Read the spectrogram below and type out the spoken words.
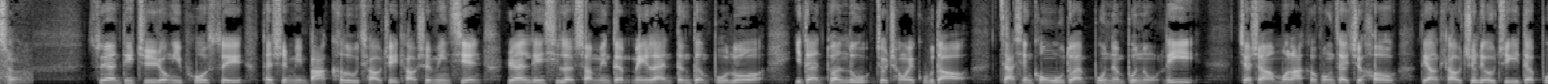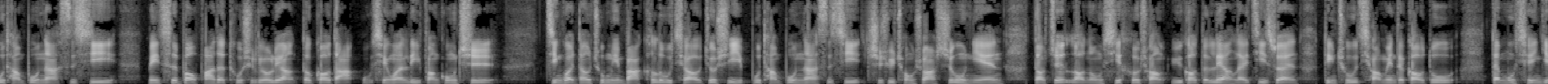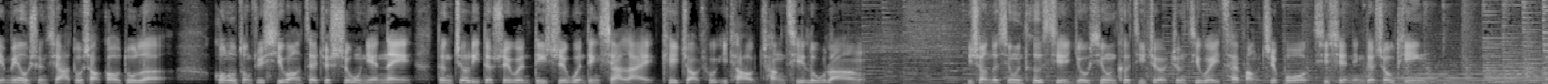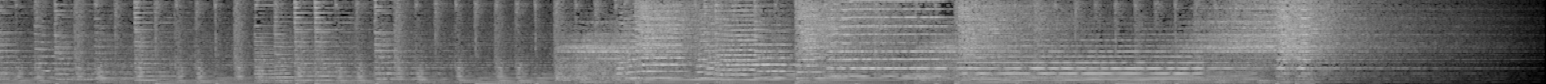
虽然地质容易破碎，但是明坝克鲁桥这条生命线仍然联系了上面的梅兰等等部落。一旦断路，就成为孤岛。甲仙公务段不能不努力。加上莫拉克风灾之后，两条支流之一的布唐布纳斯溪，每次爆发的土石流量都高达五千万立方公尺。尽管当初明坝克鲁桥就是以布唐布纳斯溪持续冲刷十五年，导致老农溪河床淤高的量来计算，定出桥面的高度，但目前也没有剩下多少高度了。公路总局希望在这十五年内，等这里的水文地质稳定下来，可以找出一条长期路廊。以上的新闻特写由新闻科记者郑继威采访直播，谢谢您的收听。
